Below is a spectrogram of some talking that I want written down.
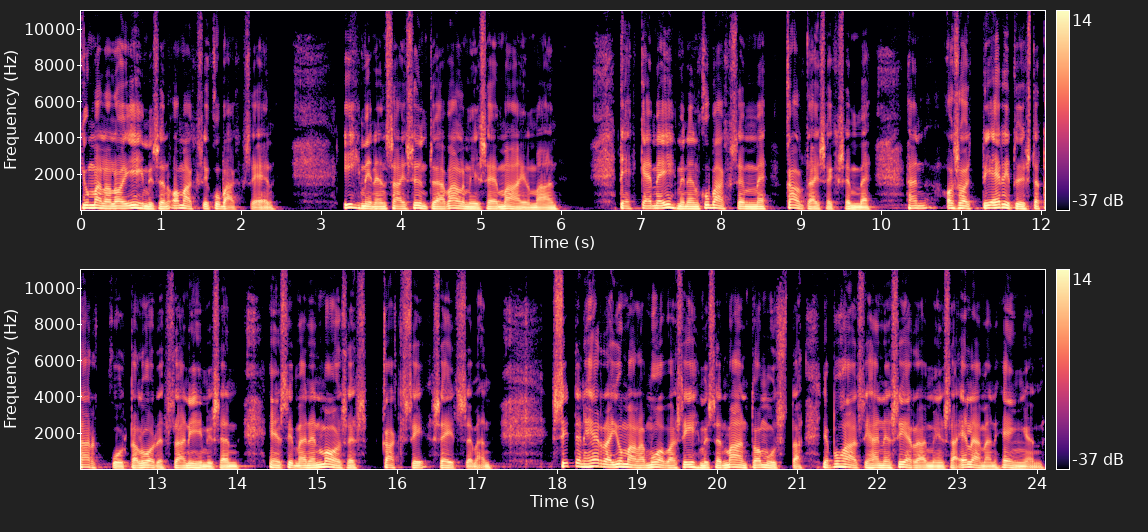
Jumala loi ihmisen omaksi kuvakseen. Ihminen sai syntyä valmiiseen maailmaan. Tehkäämme ihminen kuvaksemme kaltaiseksemme. Hän osoitti erityistä tarkkuutta luodessaan ihmisen. Ensimmäinen Mooses 2.7. Sitten Herra Jumala muovasi ihmisen maan tomusta ja puhasi hänen sieraimiinsa elämän hengen.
